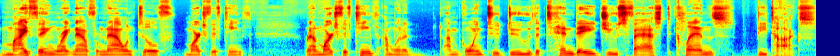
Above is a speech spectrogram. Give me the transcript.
my thing right now from now until March 15th. Around March 15th, I'm going to I'm going to do the 10-day juice fast cleanse detox.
